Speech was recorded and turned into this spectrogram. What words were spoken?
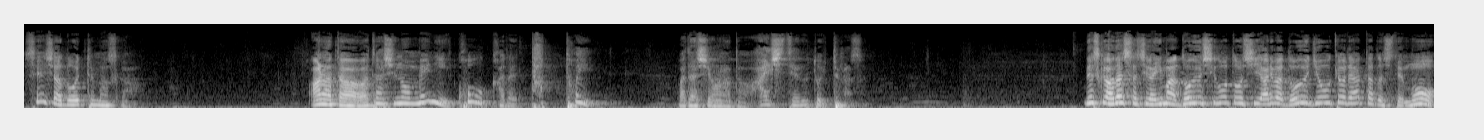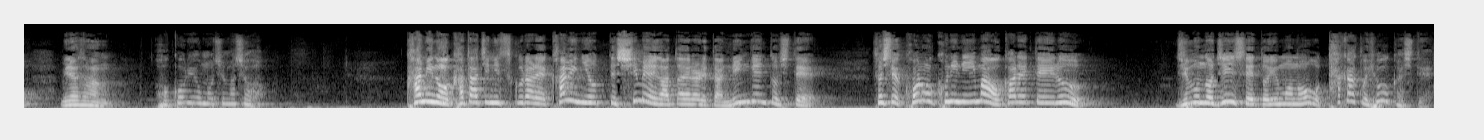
聖書はどう言ってますか？あなたは私の目に高価で尊い。私はあなたを愛していると言ってます。ですから私たちが今どういう仕事をし、あるいはどういう状況であったとしても、皆さん、誇りを持ちましょう。神の形に作られ、神によって使命が与えられた人間として、そしてこの国に今置かれている自分の人生というものを高く評価して、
